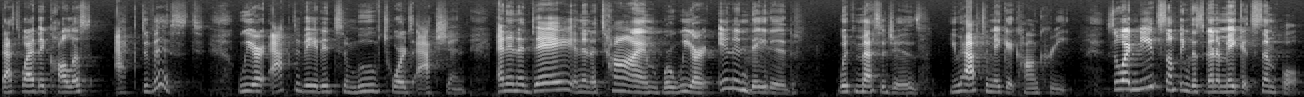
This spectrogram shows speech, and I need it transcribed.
That's why they call us activists. We are activated to move towards action. And in a day and in a time where we are inundated with messages, you have to make it concrete. So I need something that's to make it simple.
